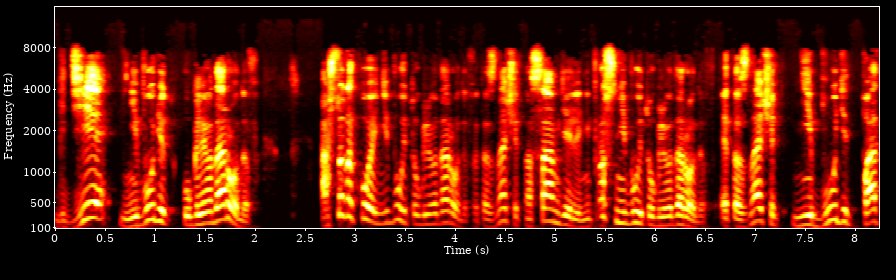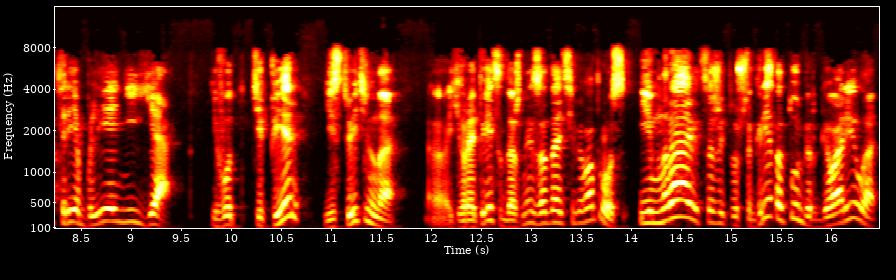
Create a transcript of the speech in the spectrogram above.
где не будет углеводородов. А что такое не будет углеводородов? Это значит, на самом деле, не просто не будет углеводородов, это значит, не будет потребления. И вот теперь действительно э, европейцы должны задать себе вопрос. Им нравится жить, потому что Грета Тумберг говорила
